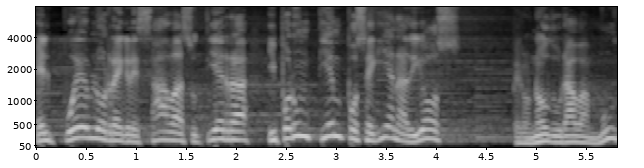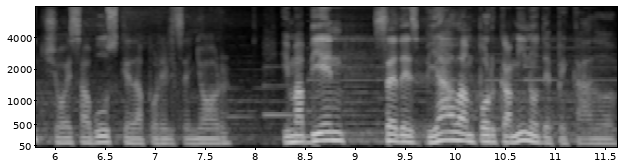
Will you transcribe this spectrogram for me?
el pueblo regresaba a su tierra y por un tiempo seguían a Dios, pero no duraba mucho esa búsqueda por el Señor, y más bien se desviaban por caminos de pecado.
